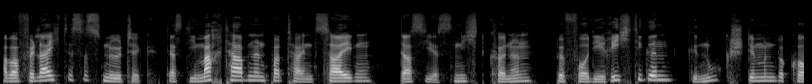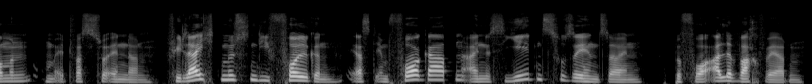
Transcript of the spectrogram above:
Aber vielleicht ist es nötig, dass die machthabenden Parteien zeigen, dass sie es nicht können, bevor die Richtigen genug Stimmen bekommen, um etwas zu ändern. Vielleicht müssen die Folgen erst im Vorgarten eines jeden zu sehen sein, bevor alle wach werden.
